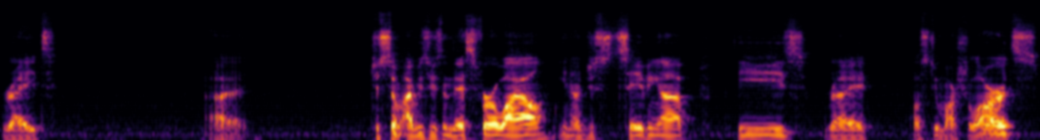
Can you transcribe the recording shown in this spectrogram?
right? Uh, just some, I was using this for a while, you know, just saving up these, right? Plus two martial arts,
